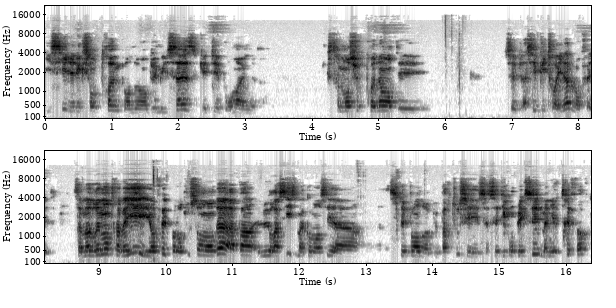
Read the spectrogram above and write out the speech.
ici, l'élection de Trump en, en 2016, qui était pour moi extrêmement surprenante et assez pitoyable en fait. Ça m'a vraiment travaillé et en fait pendant tout son mandat, le racisme a commencé à, se répandre un peu partout, ça s'est décomplexé de manière très forte.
